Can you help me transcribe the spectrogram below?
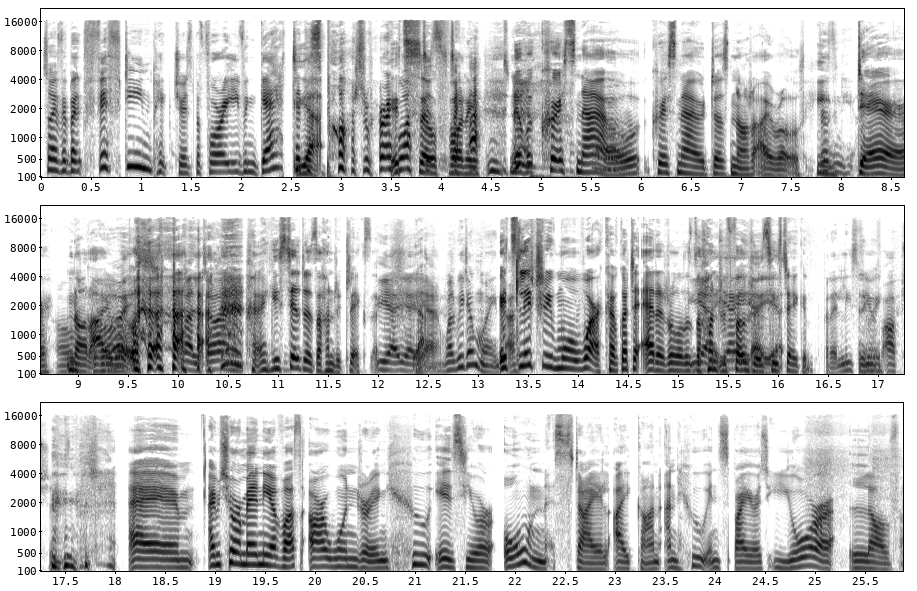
So I have about 15 pictures before I even get to Yeah. the spot where I it's want It's so to funny. No, but Chris now, Chris now does not eye roll. He he? dare Oh, not eye roll. Well done. he still does hundred clicks. though. Yeah, yeah, yeah, Well, we don't mind. It's literally more work. I've got to edit all of the hundred photos he's taken. But at least Anyway. we have options. um, I'm sure many of us are wondering who is your own style icon and who inspires your love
